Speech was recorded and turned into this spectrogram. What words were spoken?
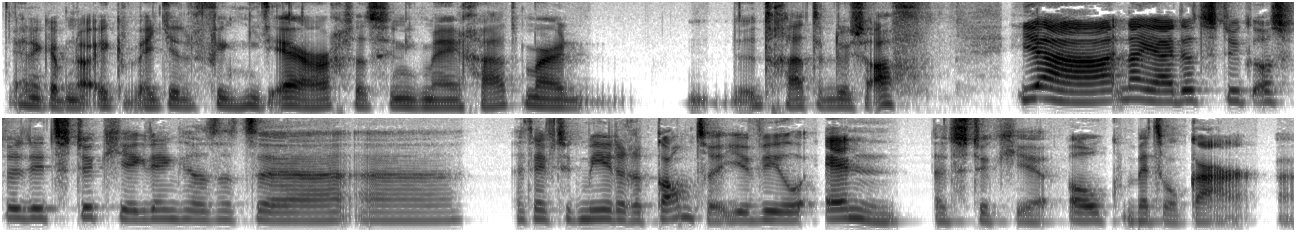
En ik heb nou, ik weet je, dat vind ik niet erg dat ze niet meegaat, maar het gaat er dus af. Ja, nou ja, dat stuk, als we dit stukje, ik denk dat het, eh, eh, het heeft natuurlijk meerdere kanten. Je wil en het stukje ook met elkaar eh,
